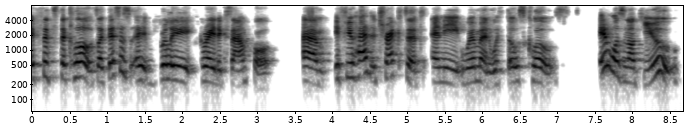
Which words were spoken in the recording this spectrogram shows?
if it's the clothes like this is a really great example um if you had attracted any women with those clothes it was not you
